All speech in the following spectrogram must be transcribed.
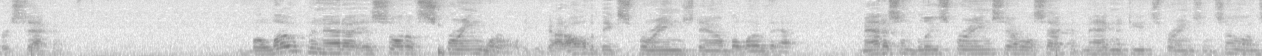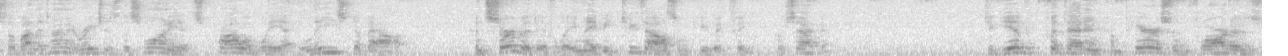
per second. Below Pinetta is sort of spring world. You've got all the big springs down below that. Madison Blue Springs, several second magnitude springs, and so on. So by the time it reaches the Suwannee, it's probably at least about, conservatively, maybe 2,000 cubic feet per second. To give, put that in comparison, Florida's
